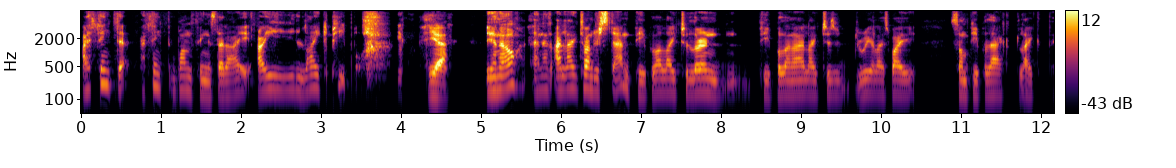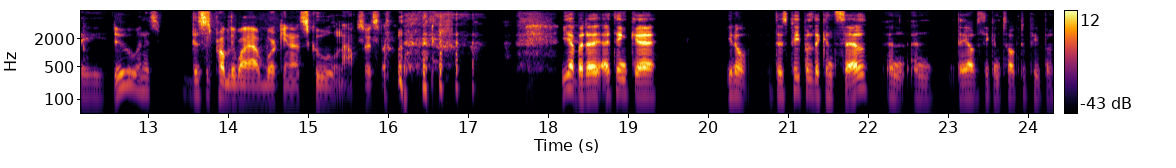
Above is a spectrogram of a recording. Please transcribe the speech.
i think that i think one thing is that i i like people. Yeah, you know and I- i like to understand people. I like to learn people and i like to realize why some people act like they do and it's this is probably why i'm working at school now so it's yeah, but I, I think uh, you know there's people that can sell and and they obviously can talk to people,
